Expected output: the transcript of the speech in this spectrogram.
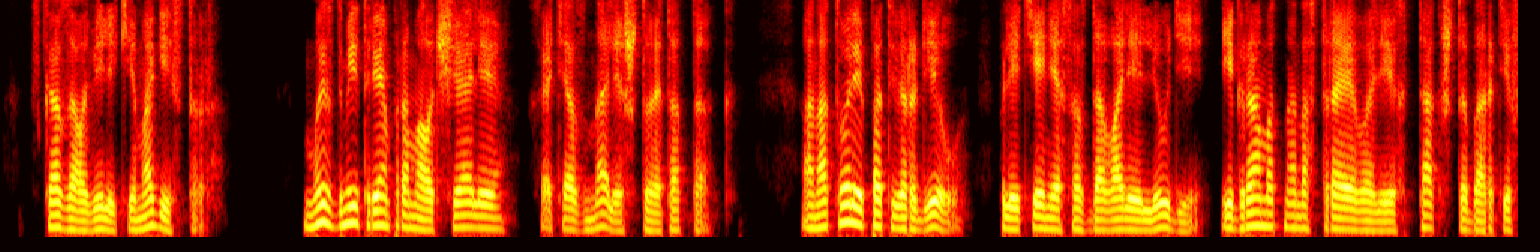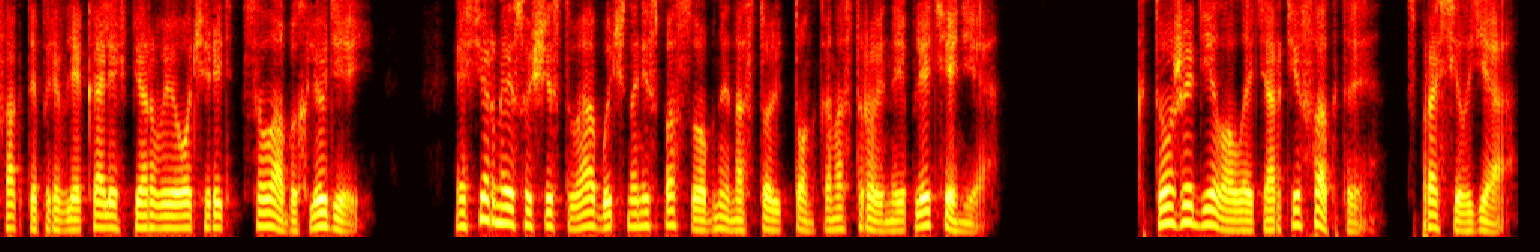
— сказал великий магистр. Мы с Дмитрием промолчали, хотя знали, что это так. Анатолий подтвердил, плетения создавали люди и грамотно настраивали их так, чтобы артефакты привлекали в первую очередь слабых людей. Эфирные существа обычно не способны на столь тонко настроенные плетения. «Кто же делал эти артефакты?» – спросил я.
